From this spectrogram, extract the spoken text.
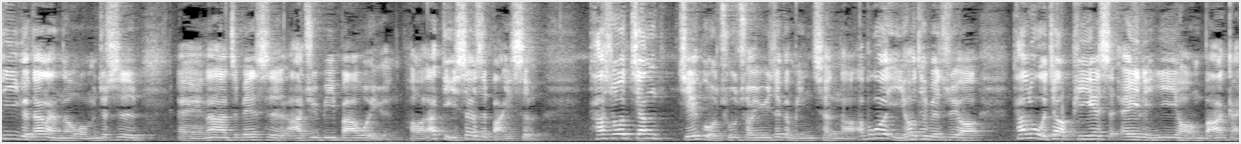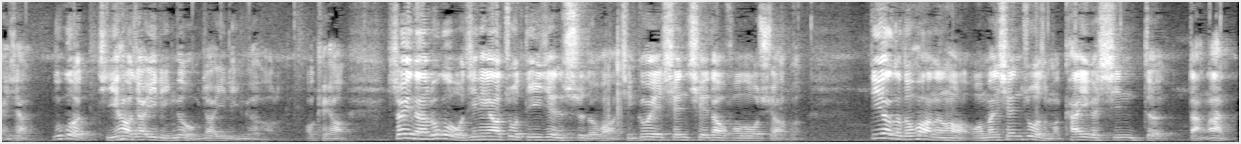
第一个当然呢，我们就是，哎，那这边是 RGB 八位元，好，那底色是白色。他说将结果储存于这个名称呢，啊，不过以后特别注意哦。它如果叫 PSA 零一哦，我们把它改一下。如果题号叫一零二，我们叫一零二好了。OK 哈。所以呢，如果我今天要做第一件事的话，请各位先切到 Photoshop。第二个的话呢，哈，我们先做什么？开一个新的档案。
